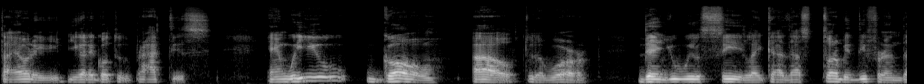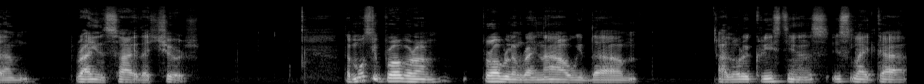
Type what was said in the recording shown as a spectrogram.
theory. You gotta go to the practice. And when you go out to the world, then you will see like uh, that's totally different than right inside the church. The most problem problem right now with um, a lot of Christians is like uh,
